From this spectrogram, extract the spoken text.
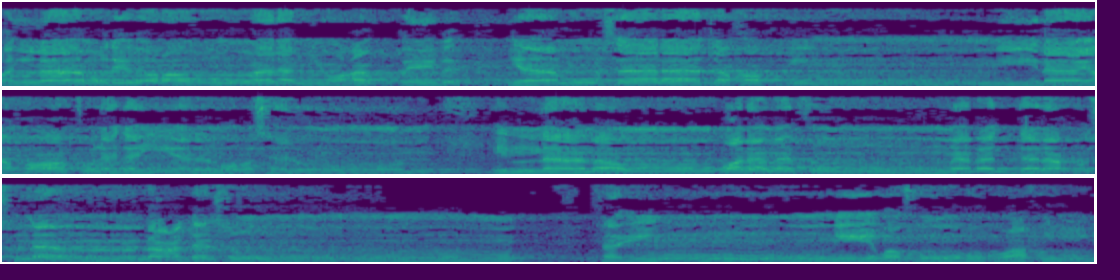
ولا مدبرا ولم يعقب يا موسى لا تخف إني لا يخاف لدي المرسلون إلا من ظلم ثم بدل حسنا بعد سوء فإني غفور رحيم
